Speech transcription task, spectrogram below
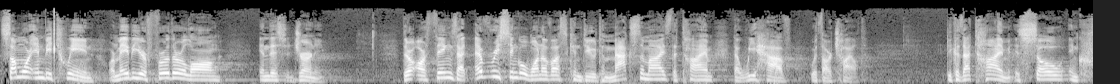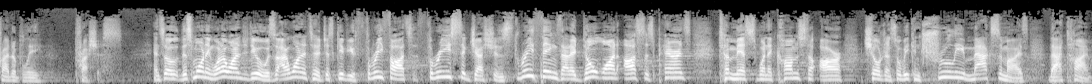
somewhere in between, or maybe you're further along in this journey, there are things that every single one of us can do to maximize the time that we have with our child. Because that time is so incredibly precious. And so this morning, what I wanted to do was I wanted to just give you three thoughts, three suggestions, three things that I don't want us as parents to miss when it comes to our children so we can truly maximize that time.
